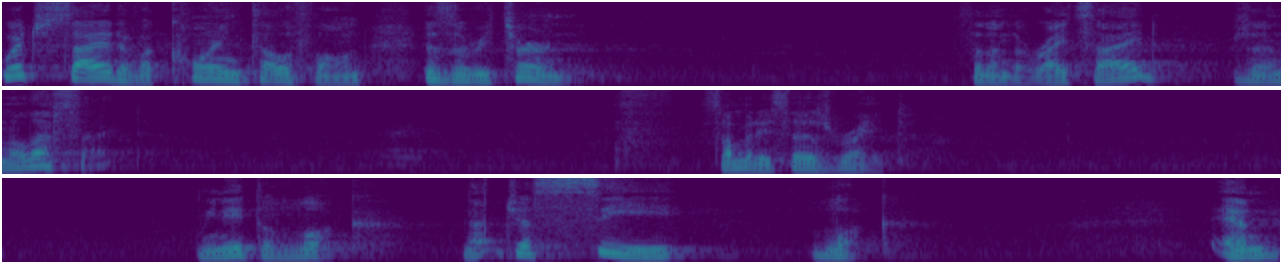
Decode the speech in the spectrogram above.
which side of a coin telephone is the return? Is it on the right side or is it on the left side? Somebody says right. We need to look, not just see, look. And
